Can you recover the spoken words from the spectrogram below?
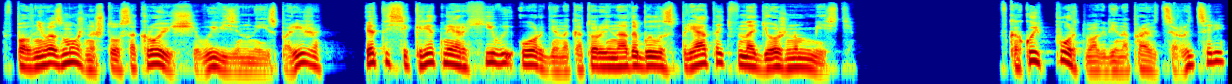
Вполне возможно, что сокровища, вывезенные из Парижа, это секретные архивы ордена, которые надо было спрятать в надежном месте. В какой порт могли направиться рыцари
